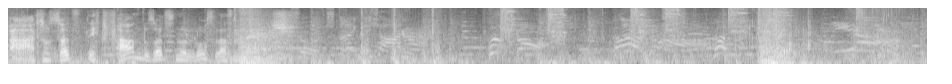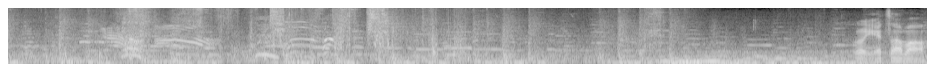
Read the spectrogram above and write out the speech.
Ah, du sollst nicht fahren, du sollst nur loslassen, Mensch. So, jetzt aber.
